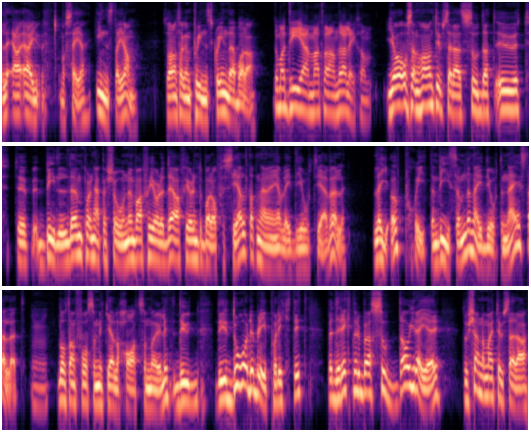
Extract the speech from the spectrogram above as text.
Eller ja, vad säger jag, Instagram. Så har han tagit en print screen där bara. De har DMat varandra liksom. Ja, och sen har han typ sådär suddat ut typ bilden på den här personen. Varför gör du det? Varför gör du inte bara officiellt att den här är en jävla idiotjävel? Lägg upp skiten, visa vem den här idioten är istället. Låt han få så mycket jävla hat som möjligt. Det är, ju- det är ju då det blir på riktigt. För direkt när du börjar sudda och grejer, då känner man ju typ såhär,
